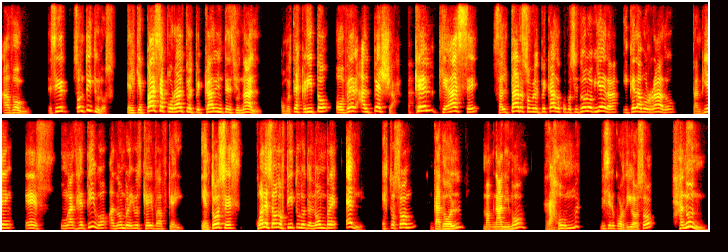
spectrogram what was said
Avon. Es decir, son títulos. El que pasa por alto el pecado intencional, como está escrito, o ver al pesha, aquel que hace saltar sobre el pecado como si no lo viera y queda borrado, también es un adjetivo al nombre Yud Kei. Y entonces, ¿cuáles son los títulos del nombre Él? Estos son Gadol, magnánimo, Rahum, misericordioso, Hanun,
